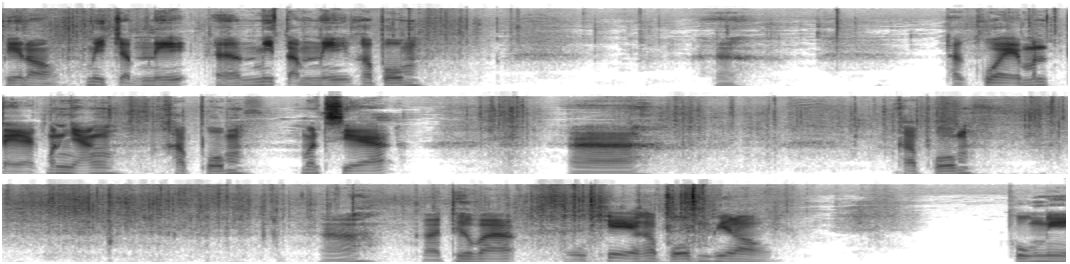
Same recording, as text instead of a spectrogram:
พี่น้องมีจำนี้เออมีตำนี้ครับผมถ้ากล้วยมันแตกมันยังครับผมมันเสียอ่าครับผมอ๋อก็ถือว่าโอเคครับผมพี่น้องพรุ่งนี้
